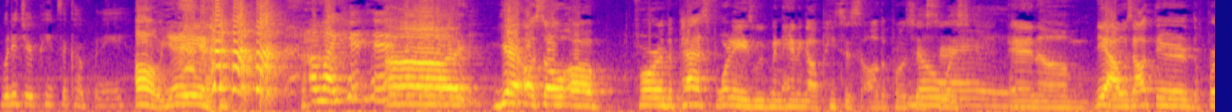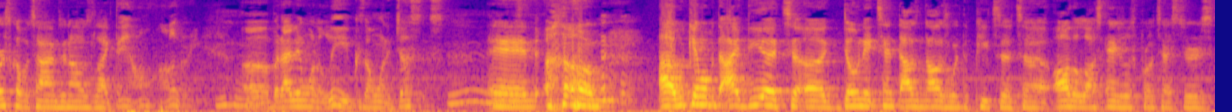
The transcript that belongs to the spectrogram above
What did your pizza company? Oh yeah, yeah. I'm like hit hit. uh, yeah. Oh, so uh, for the past four days, we've been handing out pizzas to all the protesters. No way. And um, yeah, I was out there the first couple times, and I was like, "Damn, I'm hungry," Mm-hmm. uh, but I didn't want to leave because I wanted justice. Mm. And um, uh, we came up with the idea to uh, donate ten thousand dollars worth of pizza to all the Los Angeles protesters.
